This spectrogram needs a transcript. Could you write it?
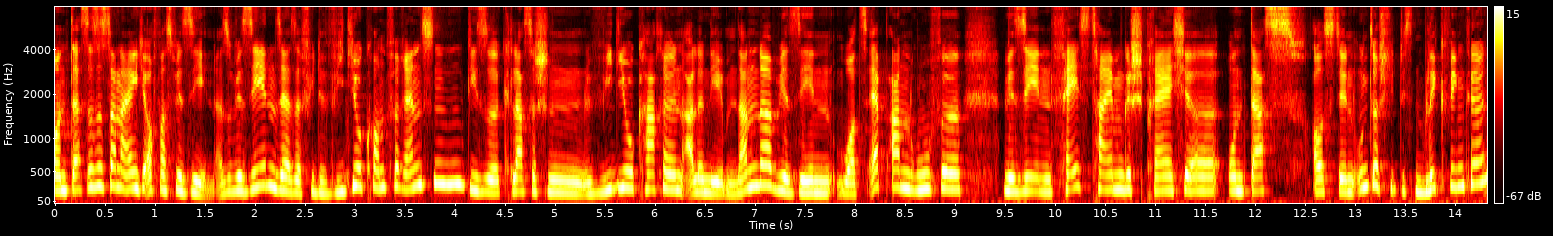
Und das ist es dann eigentlich auch, was wir sehen. Also wir sehen sehr, sehr viele Videokonferenzen, diese klassischen Videokacheln alle nebeneinander. Wir sehen WhatsApp-Anrufe, wir sehen FaceTime-Gespräche und das aus den unterschiedlichsten Blickwinkeln.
